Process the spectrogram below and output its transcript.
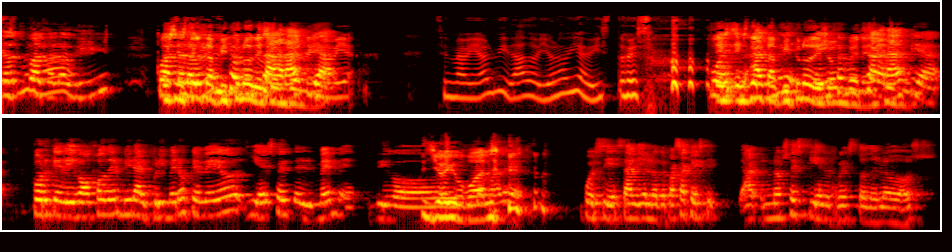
P2 cuando lo vi. Pues Cuando es lo vi hizo capítulo de John Se me, había, se me había olvidado, yo no había visto eso. Pues es del me- capítulo de me hizo John Bennett, mucha gracia. Porque digo, joder, mira, el primero que veo y es el del meme. Digo, Yo igual. madre. Pues sí, está bien. Lo que pasa que es- a- no sé si el resto de los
